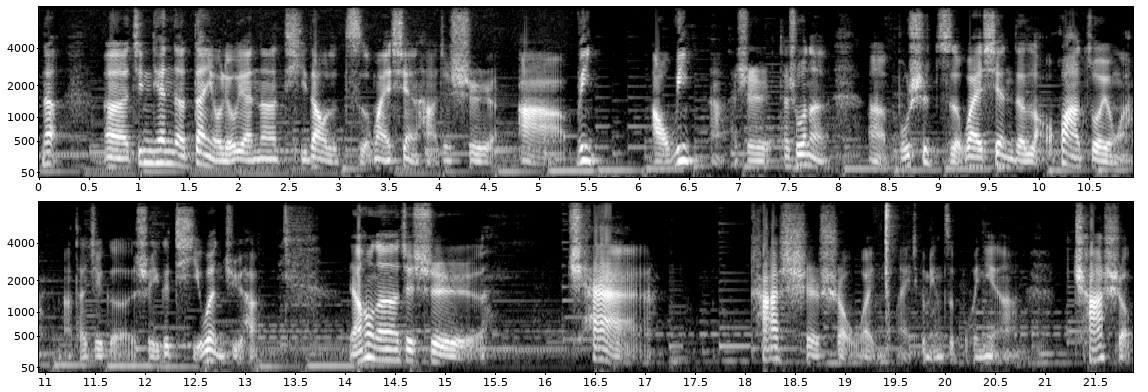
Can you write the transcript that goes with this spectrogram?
那呃今天的弹友留言呢提到了紫外线哈，这是啊 win 啊 win 啊，他是他说呢呃不是紫外线的老化作用啊啊，他这个是一个提问句哈。然后呢这是 Chad 叉是手哎哎，这个名字不会念啊，叉手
